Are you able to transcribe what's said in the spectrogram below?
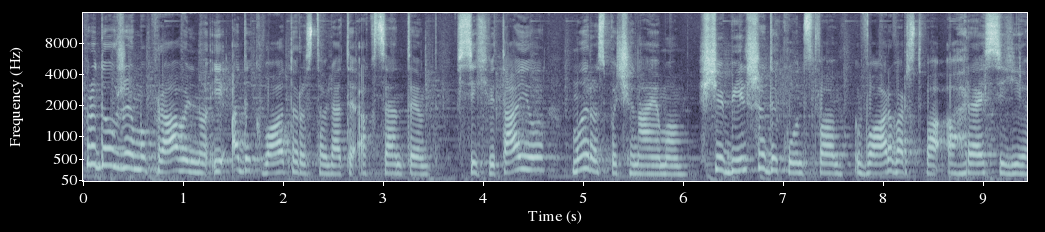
Продовжуємо правильно і адекватно розставляти акценти. Всіх вітаю! Ми розпочинаємо. Ще більше дикунства, варварства, агресії.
